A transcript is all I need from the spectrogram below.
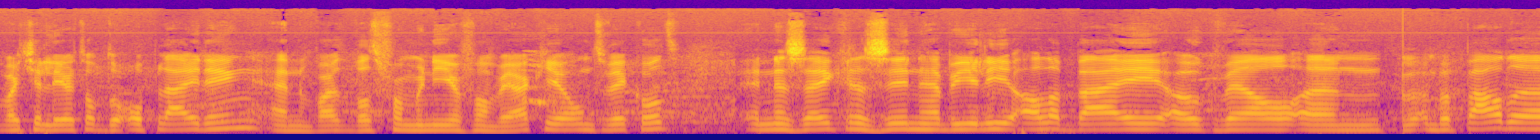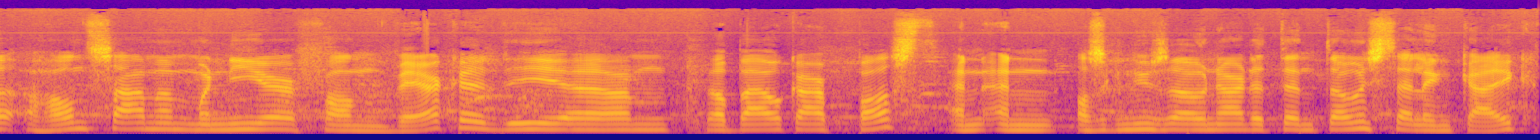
wat je leert op de opleiding en wat, wat voor manier van werken je ontwikkelt. In een zekere zin hebben jullie allebei ook wel een, een bepaalde handzame manier van werken die ehm, wel bij elkaar past. En, en als ik nu zo naar de tentoonstelling kijk,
